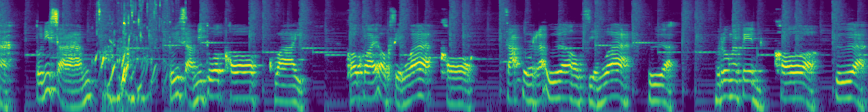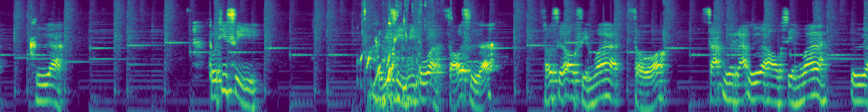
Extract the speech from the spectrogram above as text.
อะตัวที่สามตัวที่สามมีตัวคอควาย คอควายออกเสียงว่าคอสะเอระเอือออกเสียงว่าเอือรวมกันเป็นคอเอือเครือ ตัวที่สี่ตัวที่สี่มีตัวสอเสือสอเสือออกเสียงว่าสอ สระเอือออกเสียงว่า เอือ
